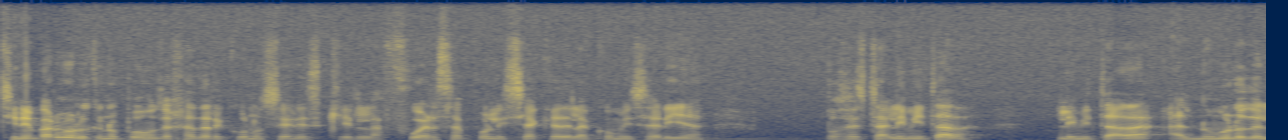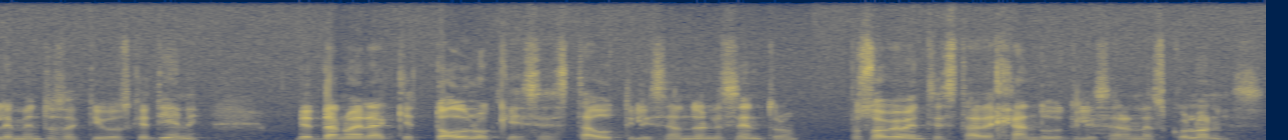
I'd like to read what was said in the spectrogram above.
Sin embargo, lo que no podemos dejar de reconocer es que la fuerza policíaca de la comisaría pues está limitada, limitada al número de elementos activos que tiene. De tal manera que todo lo que se está utilizando en el centro, pues obviamente está dejando de utilizar en las colonias.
